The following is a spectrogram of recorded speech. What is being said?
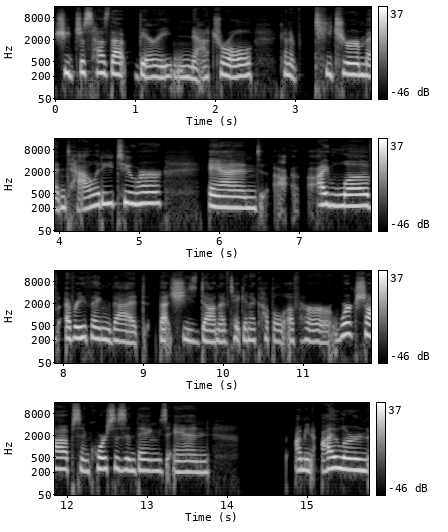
She just has that very natural kind of teacher mentality to her and I, love everything that that she's done. I've taken a couple of her workshops and courses and things and I mean, I learn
